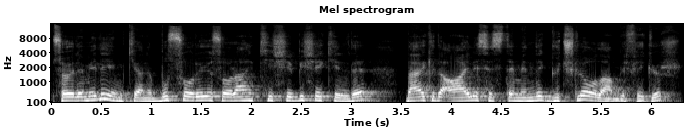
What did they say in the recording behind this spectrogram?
söylemeliyim ki yani bu soruyu soran kişi bir şekilde belki de aile sisteminde güçlü olan bir figür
